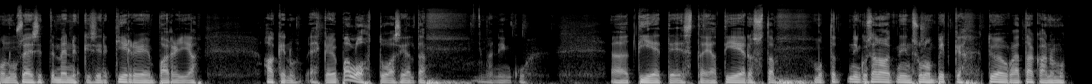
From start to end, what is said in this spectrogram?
on usein sitten mennytkin siinä kirjojen pariin ja hakenut ehkä jopa lohtua sieltä niin kuin, ää, tieteestä ja tiedosta. Mutta niin kuin sanoit, niin sulla on pitkä työura takana, mutta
